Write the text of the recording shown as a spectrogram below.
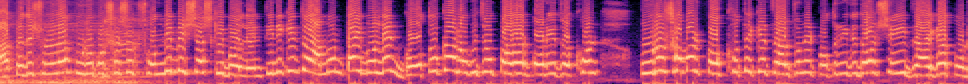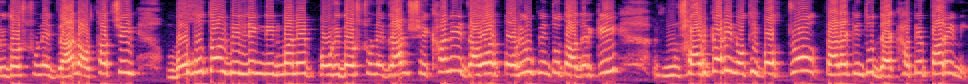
আপনাদের শুনলাম পুর প্রশাসক সন্দীপ বিশ্বাস কি বললেন? তিনি কিন্তু এমনটাই বললেন, গতকাল অভিযোগ পাওয়ার পরে যখন পুরসভার পক্ষ থেকে চারজনের প্রতিনিধি দল সেই জায়গা পরিদর্শনে যান, অর্থাৎ সেই বহুতল বিল্ডিং নির্মাণের পরিদর্শনে যান, সেখানে যাওয়ার পরেও কিন্তু তাদেরকে সরকারি নথিপত্র তারা কিন্তু দেখাতে পারেনি।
